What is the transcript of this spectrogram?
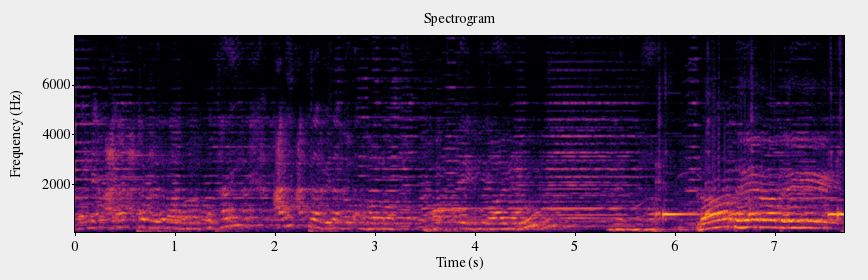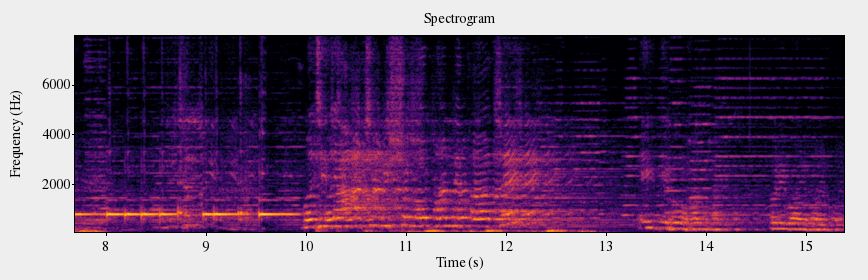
তাহলে আর একটা বৃন্দাবন কোথায়? আরেকটা বৃন্দাবন হলো ভক্তের হৃদয় রাধে রাধে। বলছি যা আছে বিশ্ব ব্রহ্মাণ্ডে তা আছে? এই দেহ ভান্ড হরিবল হরিবল।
